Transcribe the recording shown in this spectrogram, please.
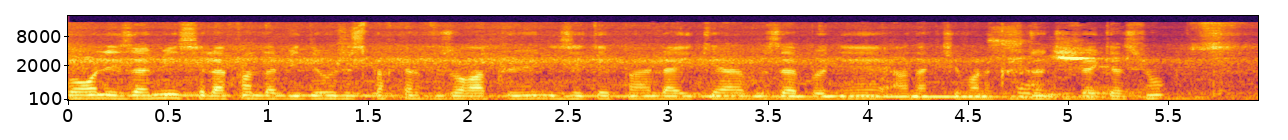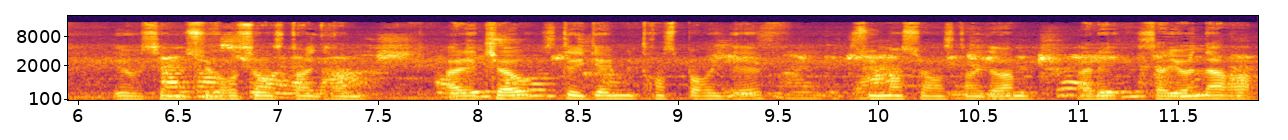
Bon les amis, c'est la fin de la vidéo, j'espère qu'elle vous aura plu. N'hésitez pas à liker, à vous abonner en activant la cloche de notification et aussi à me suivre sur Instagram. Allez ciao, c'était Game Transport IDF, suis-moi sur Instagram. Allez, sayonara,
